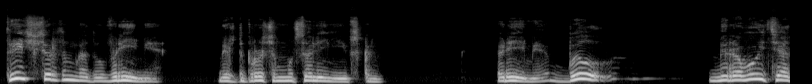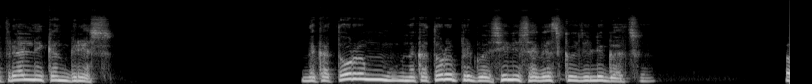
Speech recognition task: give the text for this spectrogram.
В 1934 году в Риме, между прочим, Муссолиниевском Риме, был мировой театральный конгресс, на, котором, на который пригласили советскую делегацию, э,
